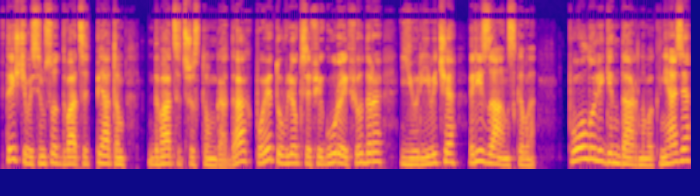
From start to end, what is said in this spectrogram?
в 1825-26 годах, поэт увлекся фигурой Федора Юрьевича Рязанского, полулегендарного князя,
